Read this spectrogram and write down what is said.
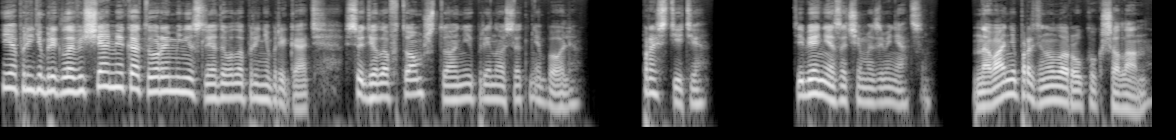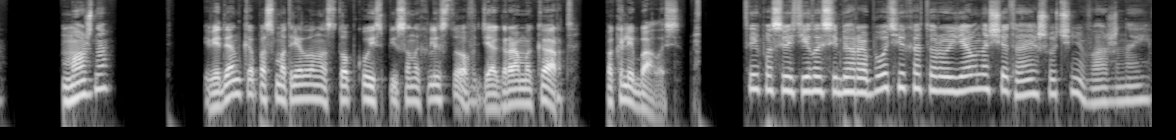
«Я пренебрегла вещами, которыми не следовало пренебрегать. Все дело в том, что они приносят мне боль. Простите. Тебе незачем извиняться». Навани протянула руку к Шалан. «Можно?» Виденко посмотрела на стопку исписанных листов, диаграммы карт, поколебалась. «Ты посвятила себя работе, которую явно считаешь очень важной»,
